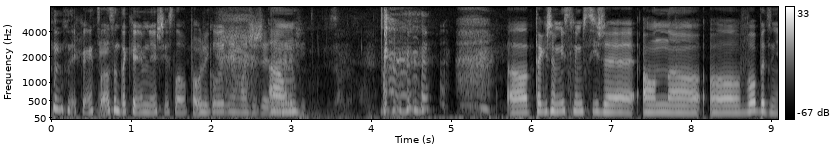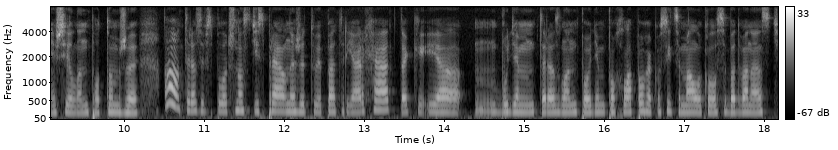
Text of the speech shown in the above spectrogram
Ďakujem, chcela som také jemnejšie slovo použiť. Kľudne môžeš že Um, Uh, takže myslím si, že on uh, vôbec nešiel len po tom, že oh, teraz je v spoločnosti správne, že tu je patriarchát, tak ja budem teraz len pôjdem po chlapoch, ako síce mal okolo seba 12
